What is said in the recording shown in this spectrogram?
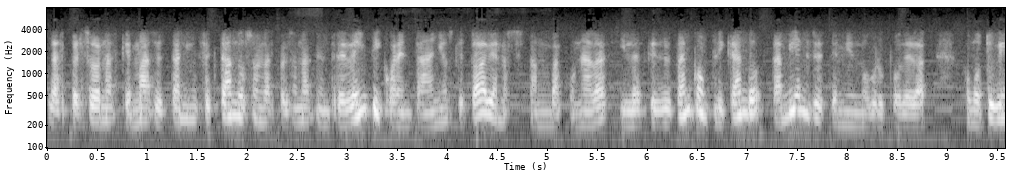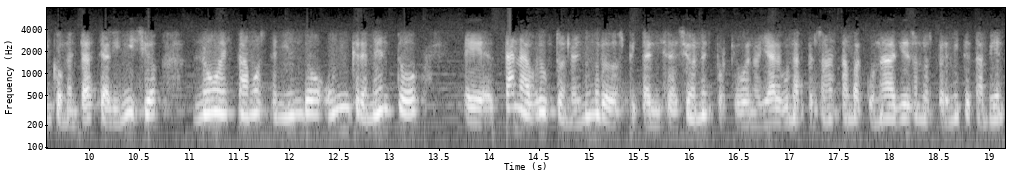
las personas que más están infectando son las personas entre 20 y 40 años que todavía no están vacunadas y las que se están complicando también es este mismo grupo de edad. Como tú bien comentaste al inicio, no estamos teniendo un incremento eh, tan abrupto en el número de hospitalizaciones, porque bueno, ya algunas personas están vacunadas y eso nos permite también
